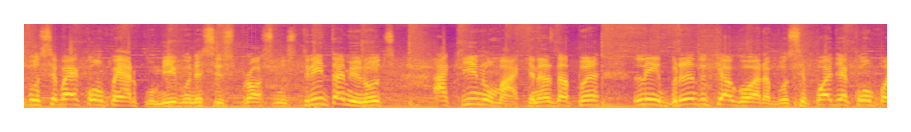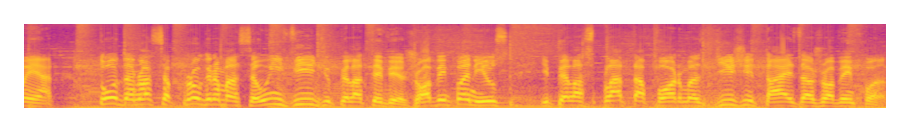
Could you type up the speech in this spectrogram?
você vai acompanhar comigo nesses próximos 30 minutos aqui no Máquinas da Pan. Lembrando que agora você pode acompanhar toda a nossa programação em vídeo pela TV Jovem Pan News e pelas plataformas digitais da Jovem Pan.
